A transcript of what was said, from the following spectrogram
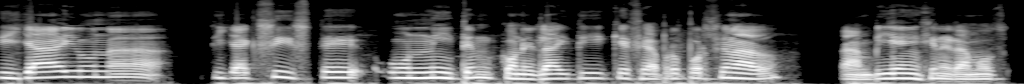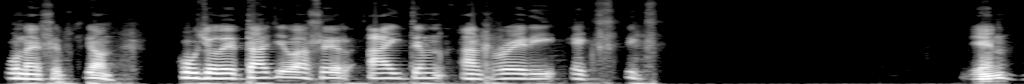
si ya hay una, si ya existe un ítem con el ID que se ha proporcionado, también generamos una excepción, cuyo detalle va a ser item already exists. Bien.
